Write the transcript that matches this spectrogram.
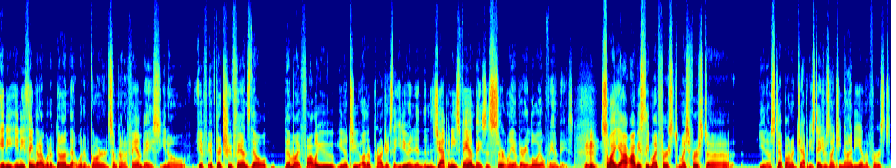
any anything that I would have done that would have garnered some kind of fan base. You know, if if they're true fans, they'll they might follow you. You know, to other projects that you do. And, and, and the Japanese fan base is certainly a very loyal fan base. Mhm. So I yeah, obviously my first my first uh, you know step on a Japanese stage was 1990 on the first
